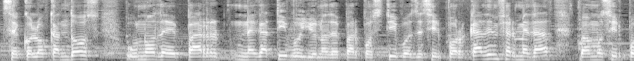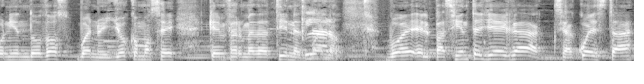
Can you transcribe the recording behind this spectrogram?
se colocan dos, uno de par negativo y uno de par positivo. Es decir, por cada enfermedad vamos a ir poniendo dos. Bueno, ¿y yo cómo sé qué enfermedad tienes? Claro. Bueno, el paciente llega, se acuesta,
